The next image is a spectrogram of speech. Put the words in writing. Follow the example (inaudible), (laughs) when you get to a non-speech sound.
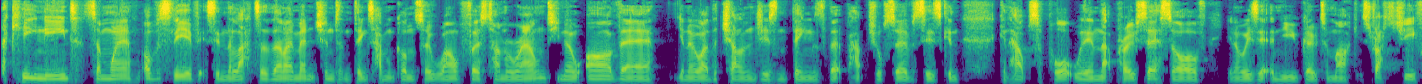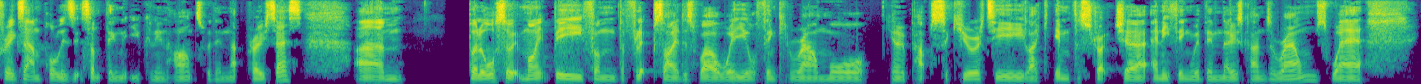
a key need somewhere. Obviously, if it's in the latter that I mentioned and things haven't gone so well first time around, you know, are there you know other challenges and things that perhaps your services can can help support within that process of you know is it a new go to market strategy for example? Is it something that you can enhance within that process? Um, but also it might be from the flip side as well where you're thinking around more you know perhaps security like infrastructure anything within those kinds of realms where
